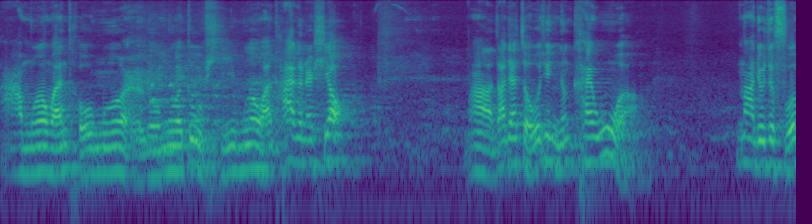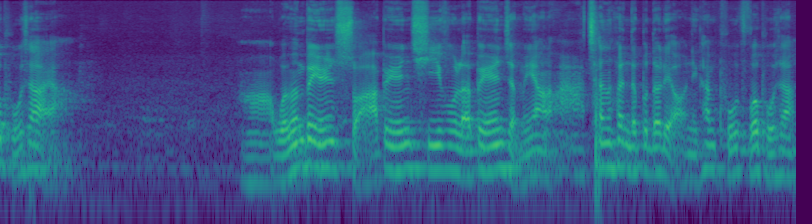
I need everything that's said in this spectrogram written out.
啊，摸完头，摸耳朵，摸肚皮，摸完他还搁那笑，啊，大家走过去你能开悟啊，那就是佛菩萨呀，啊，我们被人耍，被人欺负了，被人怎么样了啊，嗔恨的不得了。你看菩佛菩萨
